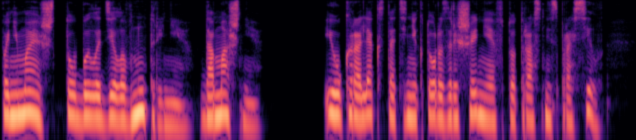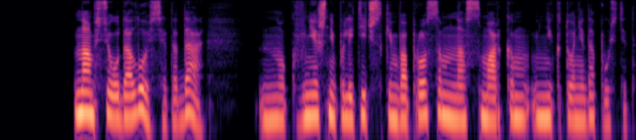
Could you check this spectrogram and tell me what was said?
Понимаешь, что было дело внутреннее, домашнее. И у короля, кстати, никто разрешения в тот раз не спросил. Нам все удалось, это да, но к внешнеполитическим вопросам нас с Марком никто не допустит.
